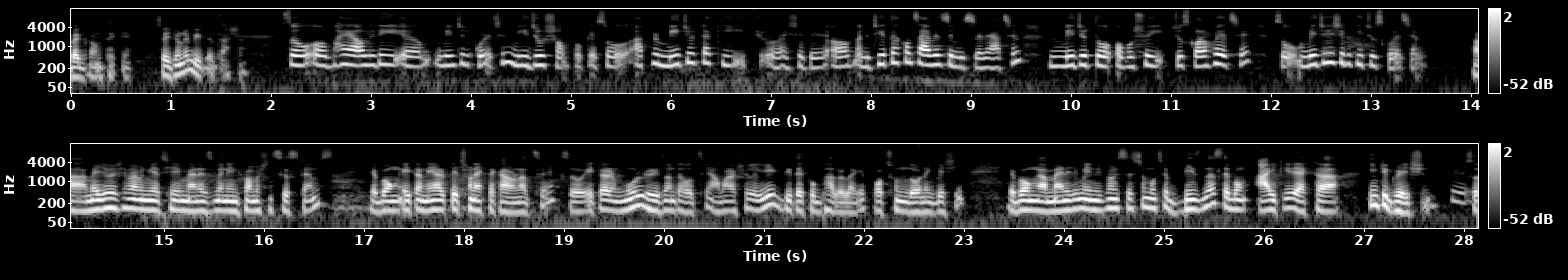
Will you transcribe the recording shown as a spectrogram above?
ব্যাকগ্রাউন্ড থেকে। সো এই জন্য বিবিএতে আসা। সো ভাইয়া অলরেডি মেনশন করেছেন মেজর সম্পর্কে। সো আপনার মেজরটা কি হিসেবে মানে যেহেতু এখন সেভেন সেমিস্টারে আছেন মেজর তো অবশ্যই চুজ করা হয়েছে। সো মেজর হিসেবে কি চুজ করেছেন? মেজর হিসেবে আমি নিয়েছি ম্যানেজমেন্ট ইনফরমেশন সিস্টেমস এবং এটা নেয়ার পেছনে একটা কারণ আছে। সো এটার মূল রিজনটা হচ্ছে আমার আসলে লিড দিতে খুব ভালো লাগে পছন্দ অনেক বেশি এবং ম্যানেজমেন্ট ইনফরমেশন সিস্টেম হচ্ছে বিজনেস এবং আইটির একটা ইন্টিগ্রেশন সো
